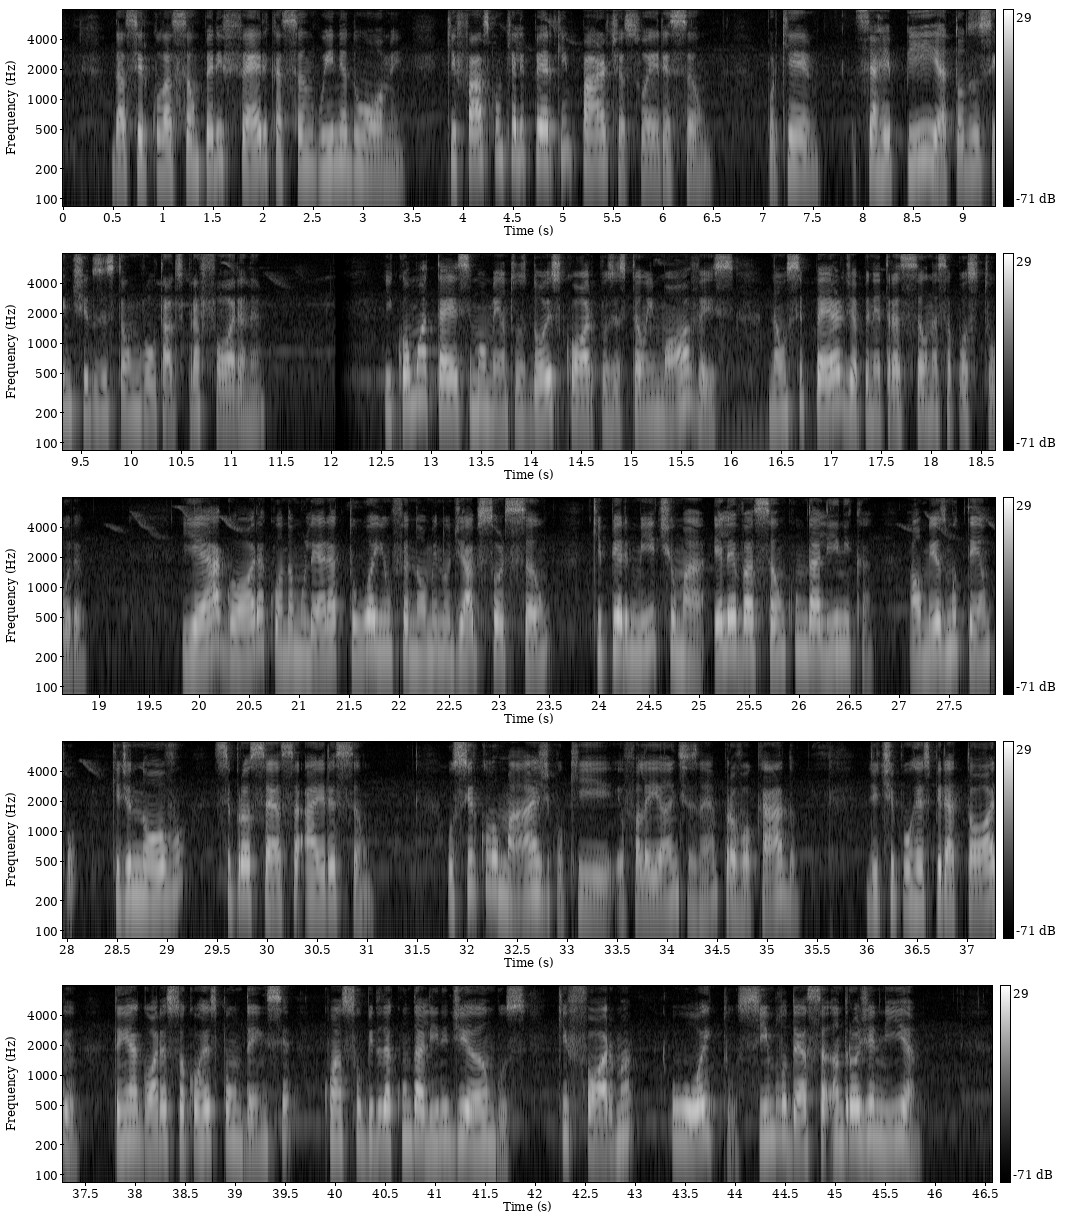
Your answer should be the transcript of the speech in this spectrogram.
da circulação periférica sanguínea do homem, que faz com que ele perca em parte a sua ereção, porque se arrepia, todos os sentidos estão voltados para fora, né? E como até esse momento os dois corpos estão imóveis, não se perde a penetração nessa postura. E é agora quando a mulher atua em um fenômeno de absorção que permite uma elevação kundalínica, ao mesmo tempo que, de novo, se processa a ereção. O círculo mágico que eu falei antes, né, provocado, de tipo respiratório, tem agora sua correspondência com a subida da Kundalini de ambos, que forma o oito, símbolo dessa androgenia,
